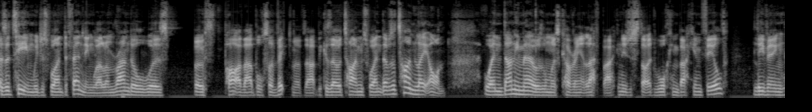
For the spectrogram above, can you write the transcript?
as a team we just weren't defending well. And Randell was both part of that, but also a victim of that because there were times when there was a time late on when Danny Mayor was almost covering at left back, and he just started walking back in field, leaving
